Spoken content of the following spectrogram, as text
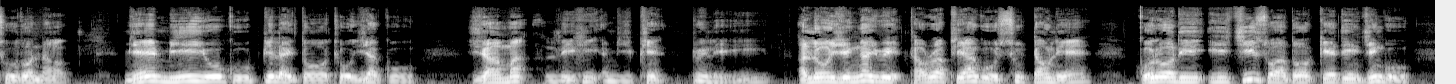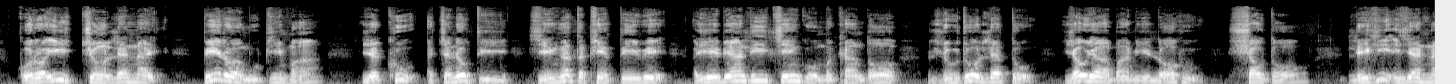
ဆိုသောနောက်မြဲမေးရိုးကိုပြစ်လိုက်သောထိုရက်ကိုယာမလေဟိအမိဖြင့်တွင်လေ၏အလွန်ရင်ငတ်၍သာရဖျားကိုဆုတောင်းလျက်ကိုရိုဒီဤကြီးစွာသောကဲတင်ခြင်းကိုကိုရိုဤကျွန်လက်၌ပေးတော်မူပြီးမှယခုအကျွန်ုပ်သည်ရေငတ်သဖြင့်တည်၍အယေပြားလီးခြင်းကိုမခံသော လူတို့လက်သို့ရောက်ရပါမည်လောဟု လျှောက်တော်လေဟိအရ၌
